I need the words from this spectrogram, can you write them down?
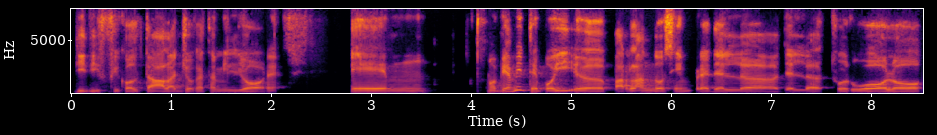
di difficoltà la giocata migliore. E, ehm, ovviamente poi eh, parlando sempre del, del, tuo ruolo,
